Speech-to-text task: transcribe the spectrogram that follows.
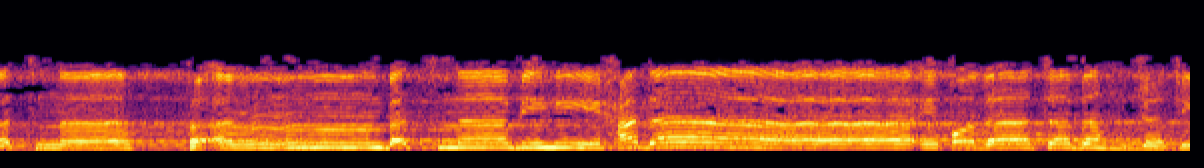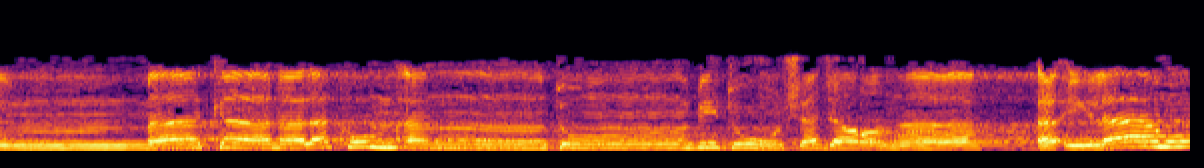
فَأَنبَتْنَا فَأَنبَتْنَا بِهِ حَدَائِقَ ذَاتَ بَهْجَةٍ ما كان لكم أن تنبتوا شجرها. أإله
